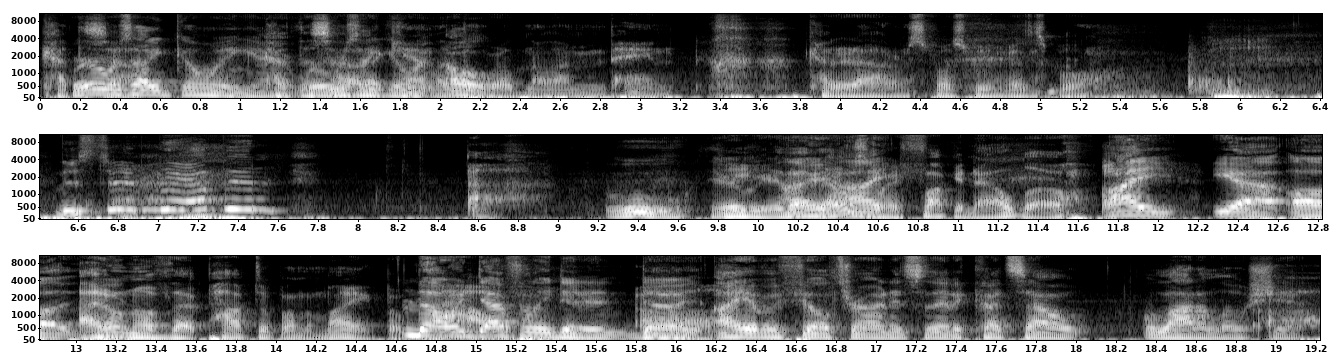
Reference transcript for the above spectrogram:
Cut where was out. I going at? Cut Where this was out. I I going? can't let the Oh, world know I'm in pain. Cut it out. I'm supposed to be invincible. this didn't happen. Ooh, there You we hear go. that? I, that was I, my fucking elbow. I, yeah. Uh, I don't know if that popped up on the mic, but no, wow. it definitely didn't. Uh, Oh. I have a filter on it so that it cuts out a lot of low shit.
